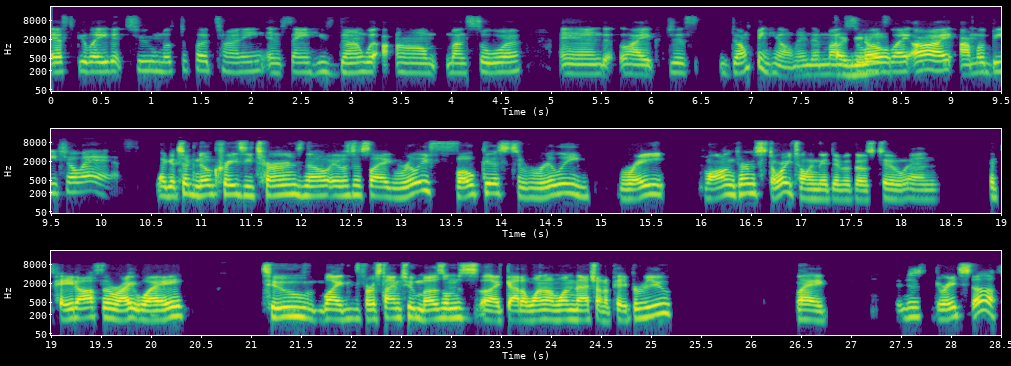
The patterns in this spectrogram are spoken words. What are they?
escalated to Mustafa turning and saying he's done with um Mansoor and like just dumping him, and then Mansoor was like, "All right, I'm gonna beat your ass." Like it took no crazy turns. No, it was just like really focused, really great long term storytelling they did with those two, and it paid off the right way. Two like the first time two Muslims like got a one on one match on a pay per view. Like just great stuff.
